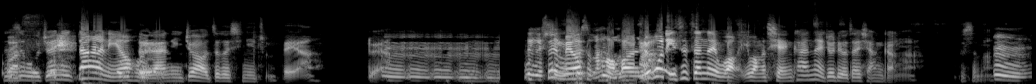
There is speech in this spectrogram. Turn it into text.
可是我觉得你当然你要回来，你就要有这个心理准备啊，对啊，嗯嗯嗯嗯嗯，那个所以没有什么好抱怨。如果你是真的往往前看，那你就留在香港啊，不是吗？嗯，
